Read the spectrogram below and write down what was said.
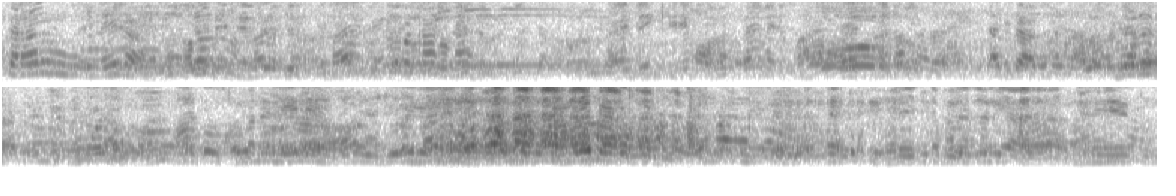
मैं करा रहा हूँ वो लेगा हाँ तो उसको मैंने ले लिया कैमरे बैकअप कर दिया अरे इतने बुरे दिन नहीं आएगा अरे तुम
